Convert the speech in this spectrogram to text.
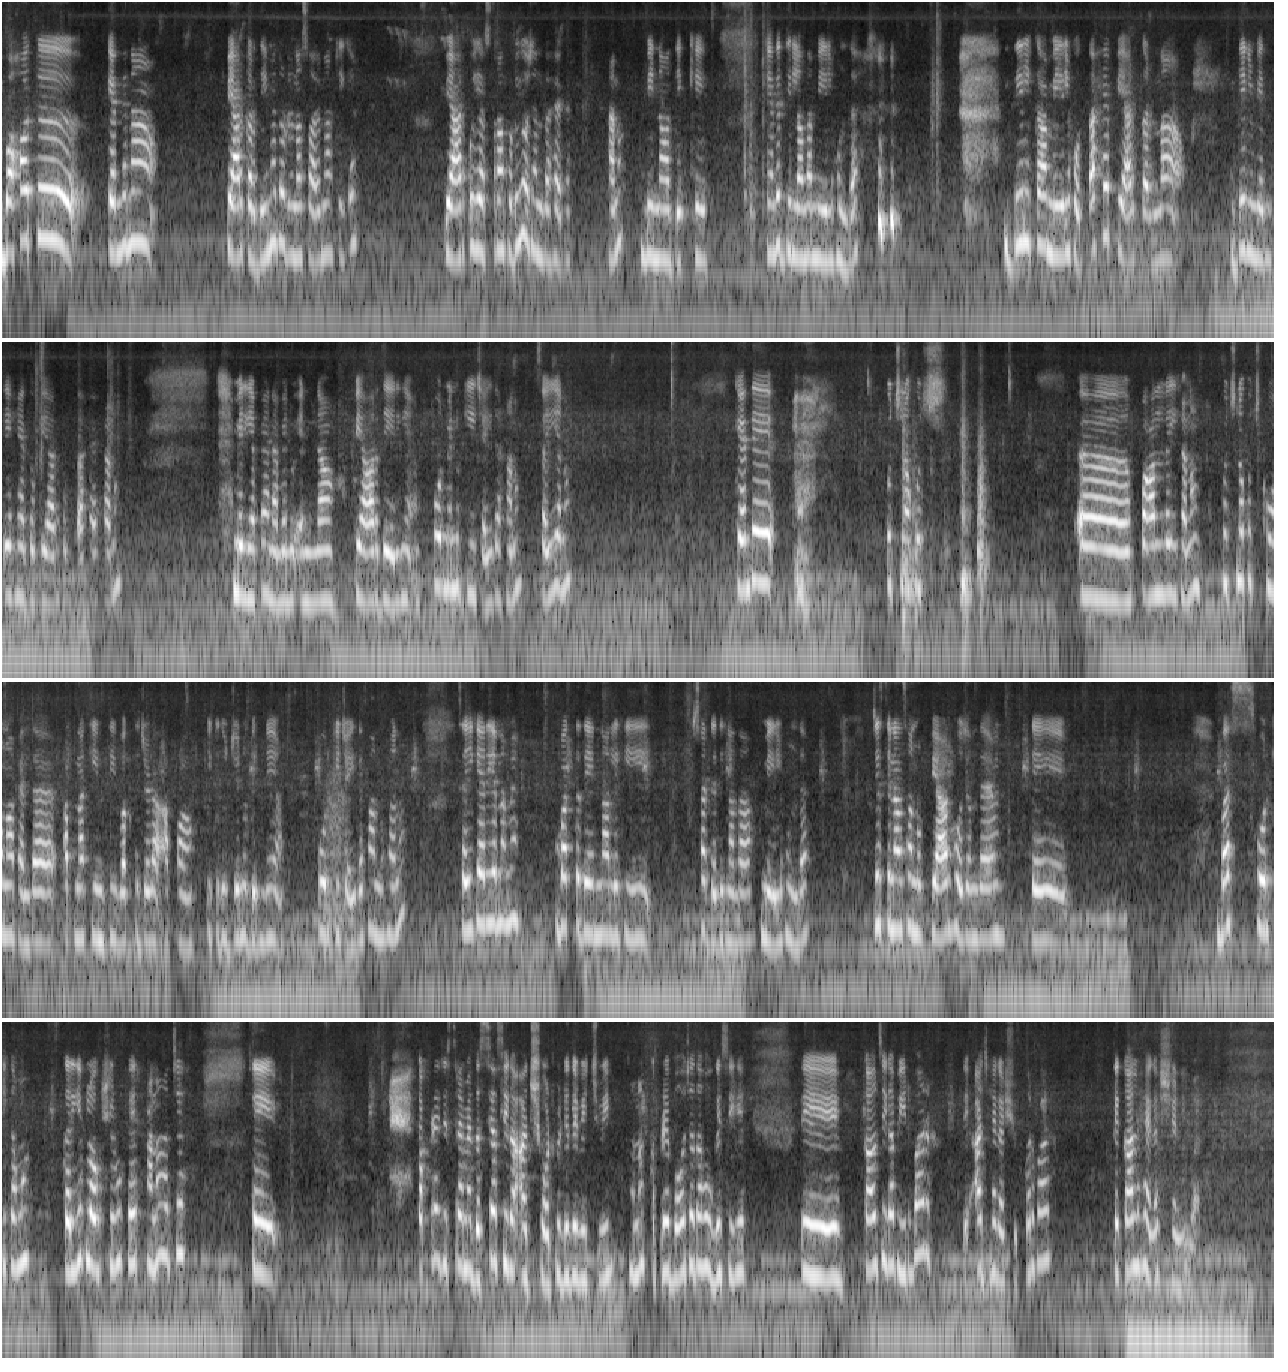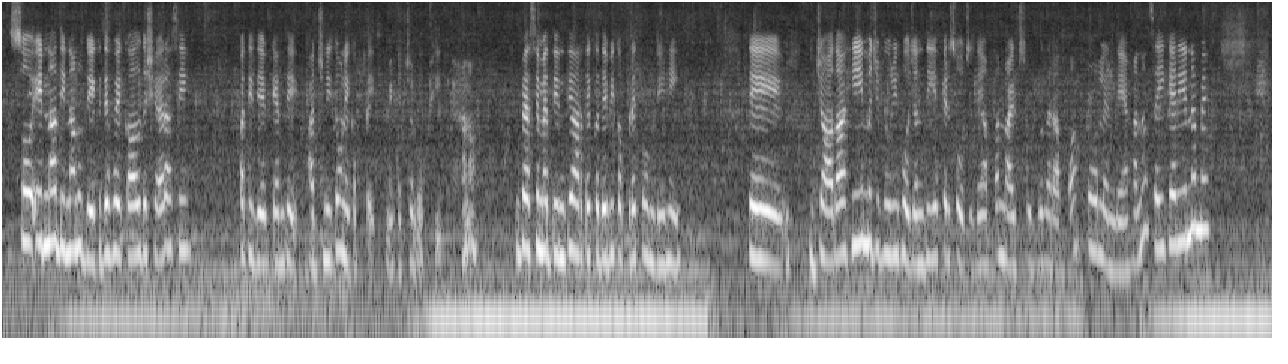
ਬਹੁਤ ਕਹਿੰਦੇ ਨਾ ਪਿਆਰ ਕਰਦੀ ਮੈਂ ਤੁਹਾਡੇ ਨਾਲ ਸਾਰੇ ਨਾਲ ਠੀਕ ਹੈ ਪਿਆਰ ਕੋਈ ਇਸ ਤਰ੍ਹਾਂ ਥੋੜੀ ਹੋ ਜਾਂਦਾ ਹੈਗਾ ਹਨਾ ਬਿਨਾਂ ਦੇਖੇ ਕਹਿੰਦੇ ਦਿਲਾਂ ਦਾ ਮੇਲ ਹੁੰਦਾ ਹੈ। दिल का मेल होता है प्यार करना दिल मिलते हैं तो प्यार होता है है ना ਮੇਰੀਆਂ ਭੈਣਾਂ ਮੈਨੂੰ ਇੰਨਾ ਪਿਆਰ ਦੇ ਰਹੀਆਂ, ਹੋਰ ਮੈਨੂੰ ਕੀ ਚਾਹੀਦਾ ਹੈ ਨਾ ਸਹੀ ਹੈ ਨਾ? ਕਹਿੰਦੇ, ਕੁਛ ਨਾ ਕੁਛ, ਅਹ, ਪਾਉਣ ਲਈ ਹੈ ਨਾ ਕੁਛ ਨਾ ਕੁਛ ਖੋਣਾ ਪੈਂਦਾ ਹੈ, ਆਪਣਾ ਕੀਮਤੀ ਵਕਤ ਜਿਹੜਾ ਆਪਾਂ ਇੱਕ ਦੂਜੇ ਨੂੰ ਦਿੰਦੇ ਆ ਹੋਰ ਕੀ ਚਾਹੀਦਾ ਸਾਨੂੰ ਹੈ ਨਾ ਸਹੀ ਕਹਿ ਰਹੀ ਹਾਂ ਨਾ ਮੈਂ? ਵਕਤ ਦੇਣ ਨਾਲ ਹੀ ਸਾਡੇ ਦਿਲਾਂ ਦਾ ਮੇਲ ਹੁੰਦਾ ਜਿਸ ਦੇ ਨਾਲ ਸਾਨੂੰ ਪਿਆਰ ਹੋ ਜਾਂਦਾ ਹੈ ਤੇ ਬਸ ਹੋਰ ਕੀ ਕਹਾਂ ਕਰੀਏ ਵਲੌਗ ਸ਼ੁਰੂ ਫਿਰ, ਹਨਾ ਅੱਜ? ਤੇ ਕੱਪੜੇ ਜਿਸ ਤਰ੍ਹਾਂ ਮੈਂ ਦੱਸਿਆ ਸੀਗਾ ਅੱਜ ਸ਼ਾਰਟ ਵੀਡੀਓ ਦੇ ਵਿੱਚ ਵੀ, ਹਨਾ, ਕੱਪੜੇ ਬਹੁਤ ਜ਼ਿਆਦਾ ਹੋ ਗਏ ਸੀਗੇ। ਤੇ ਕੱਲ ਸੀਗਾ ਵੀਰਵਾਰ ਤੇ ਅੱਜ ਹੈਗਾ ਸ਼ੁੱਕਰਵਾਰ ਤੇ ਕੱਲ ਹੈਗਾ ਸ਼ਨੀਵਾਰ। ਸੋ ਇਹਨਾਂ ਦਿਨਾਂ ਨੂੰ ਦੇਖਦੇ ਹੋਏ ਕੱਲ ਦੁਸ਼ਹਿਰਾ ਸੀ, ਪਤੀਦੇਵ ਕਹਿੰਦੇ, ਅੱਜ ਨਹੀਂ ਧੋਣੇ ਕੱਪੜੇ। ਮੈਂ ਕਿਹਾ, ਚਲੋ ਠੀਕ ਹੈ, ਹਨਾ। ਵੈਸੇ ਮੈਂ ਦਿਨ ਤਿਉਹਾਰ ਤੇ ਕਦੇ ਵੀ ਕੱਪੜੇ ਧੋਂਦੀ ਨਹੀਂ। ਤੇ ਜ਼ਿਆਦਾ ਹੀ ਮਜਬੂਰੀ ਹੋ ਜਾਂਦੀ ਹੈ, ਫਿਰ ਸੋਚਦੇ ਹਾਂ ਆਪਾਂ ਨਾਈਟ ਸੂਟ ਵਗੈਰਾ ਆਪਾਂ ਧੋ ਲੈਂਦੇ ਆ ਹਨਾ? ਸਹੀ ਕਹਿ ਰਹੀ ਹਾਂ ਨਾ ਮੈਂ?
